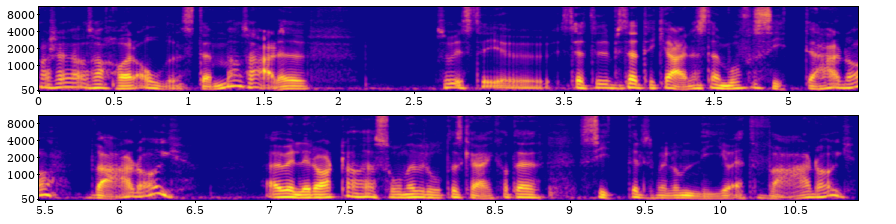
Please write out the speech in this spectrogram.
Kanskje altså, har alle en stemme? Altså, er det, altså, hvis, det, hvis, dette, hvis dette ikke er en stemme, hvorfor sitter jeg her da? Hver dag? Det er veldig rart. da. Jeg er så nevrotisk er ikke at jeg sitter liksom mellom ni og ett hver dag.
